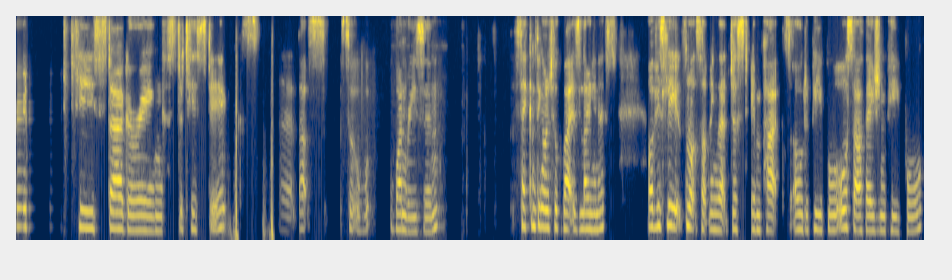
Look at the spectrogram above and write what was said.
pretty staggering statistics. Uh, that's sort of one reason. Second thing I want to talk about is loneliness. Obviously, it's not something that just impacts older people or South Asian people.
